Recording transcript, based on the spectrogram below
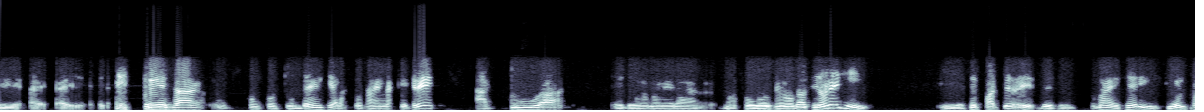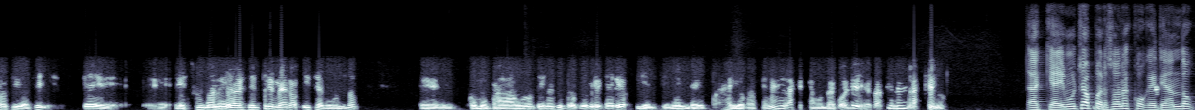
eh, expresa con contundencia las cosas en las que cree, actúa eh, de una manera más fogosa en ocasiones y, y eso es parte de, su forma de ser y siempre ha sido así. Eh, es su manera de ser primero y segundo, como cada uno tiene su propio criterio y él tiene el de pues, hay ocasiones en las que estamos de acuerdo y hay ocasiones en las que no. Aquí hay muchas personas coqueteando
